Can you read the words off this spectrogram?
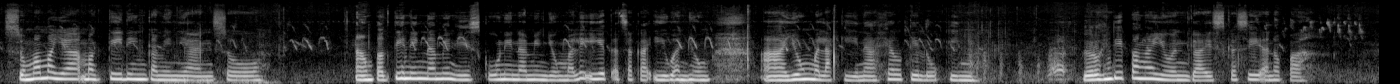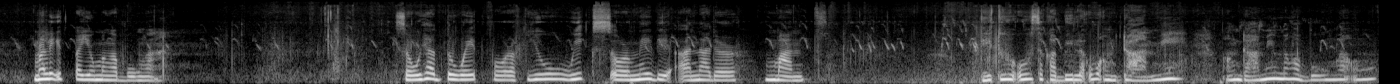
So mamaya magtining kami niyan. So ang pagtining namin is kunin namin yung maliit at saka iwan yung ah, yung malaki na healthy looking. Pero hindi pa ngayon guys kasi ano pa maliit pa yung mga bunga. So we have to wait for a few weeks or maybe another month. Dito oh sa kabila oh ang dami. Ang dami mga bunga oh.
